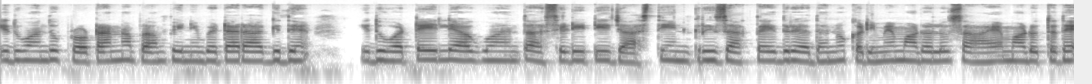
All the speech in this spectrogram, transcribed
ಇದು ಒಂದು ಪ್ರೋಟಾನ್ನ ಪಂಪ್ ಇನಿಬಿಟರ್ ಆಗಿದೆ. ಇದು ಹೊಟ್ಟೆಯಲ್ಲಿ ಆಗುವಂತ ಅಸಿಡಿಟಿ ಜಾಸ್ತಿ ಇನ್ಕ್ರೀಸ್ ಆಗ್ತಾ ಇದ್ರೆ ಅದನ್ನು ಕಡಿಮೆ ಮಾಡಲು ಸಹಾಯ ಮಾಡುತ್ತದೆ.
